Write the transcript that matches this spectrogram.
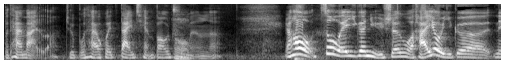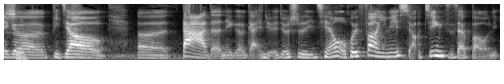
不太买了，就不太会带钱包出门了。然后作为一个女生，我还有一个那个比较呃大的那个感觉，就是以前我会放一面小镜子在包里，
